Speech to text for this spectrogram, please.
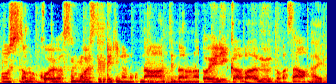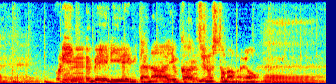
この人の声がすごい素敵なの。なんて言うんだろうな？エリカ・バードゥとかさはいはいはいリーヌ・ベイリー・レイみたいなああいう感じの人なのよ。えー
